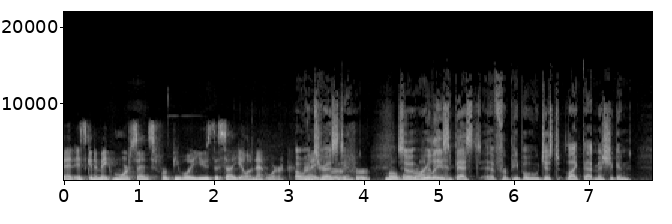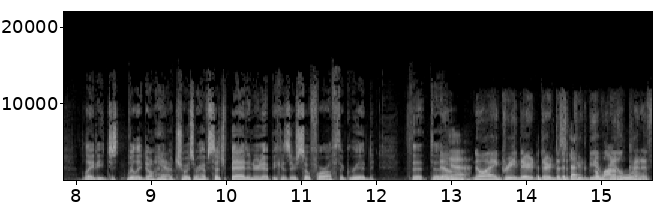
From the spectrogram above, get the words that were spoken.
that it's going to make more sense for people to use the cellular network Oh, right, interesting. for, for mobile so it really is best uh, for people who just like that Michigan lady, just really don't have Yeah. a choice or have such bad internet because they're so far off the grid that uh, No, Yeah. no, I agree. There, there does but that- appear to be a a, lot real the kind of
